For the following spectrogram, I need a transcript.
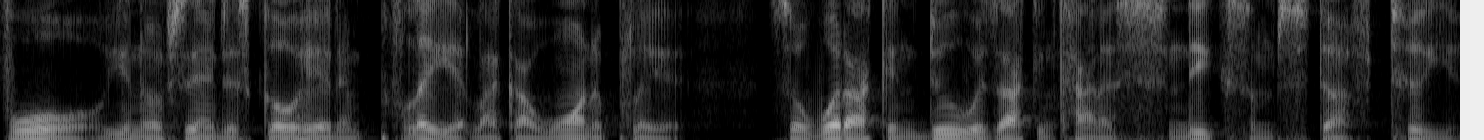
full. You know what I'm saying? Just go ahead and play it like I want to play it. So what I can do is I can kind of sneak some stuff to you.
